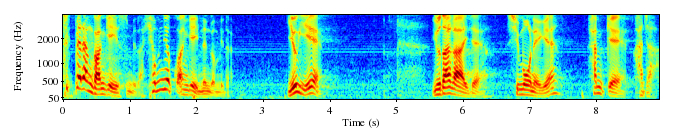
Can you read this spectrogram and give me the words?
특별한 관계에 있습니다. 협력 관계에 있는 겁니다. 여기에 유다가 이제 시몬에게 함께 하자.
